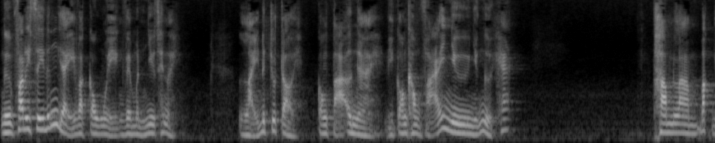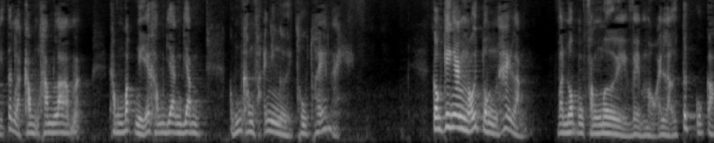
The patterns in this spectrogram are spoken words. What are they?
Người Pharisee đứng dậy và cầu nguyện về mình như thế này. Lạy Đức Chúa Trời, con tạ ơn ngài vì con không phải như những người khác tham lam bất nghĩa tức là không tham lam đó không bất nghĩa không gian dâm cũng không phải như người thu thuế này con kiên ăn mỗi tuần hai lần và nộp một phần mười về mọi lợi tức của con.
